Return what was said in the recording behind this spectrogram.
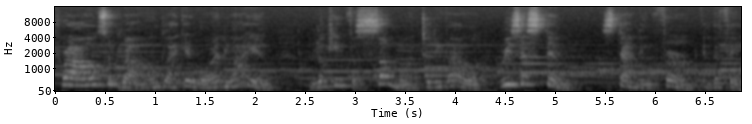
prowls around like a roaring lion, looking for someone to devour. Resist him, standing firm in the faith.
